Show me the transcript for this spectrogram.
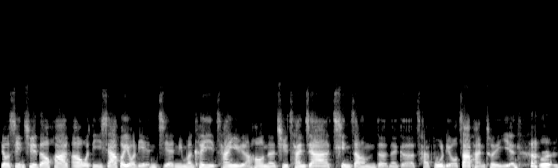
有兴趣的话，呃，我底下会有连接，你们可以参与，然后呢，去参加庆章的那个财富流沙盘推演。对，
